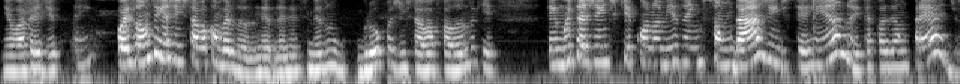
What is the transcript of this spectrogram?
Eu acredito, sim. Pois ontem a gente estava conversando, né, nesse mesmo grupo, a gente estava falando que tem muita gente que economiza em sondagem de terreno e quer fazer um prédio.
